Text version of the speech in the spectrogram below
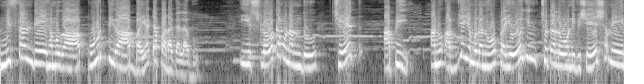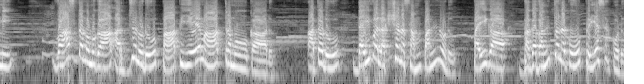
నిస్సందేహముగా పూర్తిగా బయటపడగలవు. ఈ శ్లోకమునందు చేత్ అపి అను అవ్యయములను ప్రయోగించుటలోని విశేషమేమి? వాస్తవముగా అర్జునుడు పాపియే మాత్రము కాడు. అతడు దైవ లక్షణ సంపన్నుడు పైగా భగవంతునకు ప్రియసకుడు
